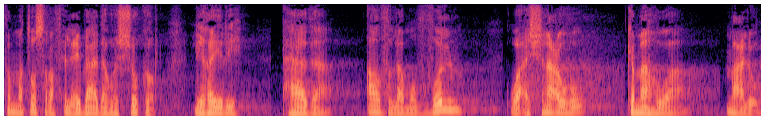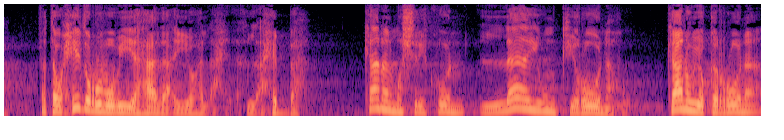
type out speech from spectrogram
ثم تصرف العبادة والشكر لغيره. هذا أظلم الظلم وأشنعه كما هو معلوم. فتوحيد الربوبية هذا أيها الأحبة كان المشركون لا ينكرونه. كانوا يقرون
